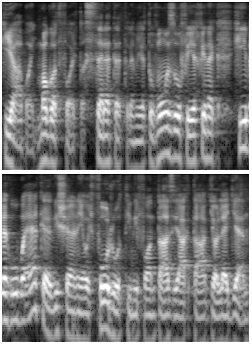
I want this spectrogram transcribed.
Hiába egy magadfajta, szeretetre méltó, vonzó férfinek hébe-hóba el kell viselnie, hogy forró tini fantáziák tárgya legyen.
